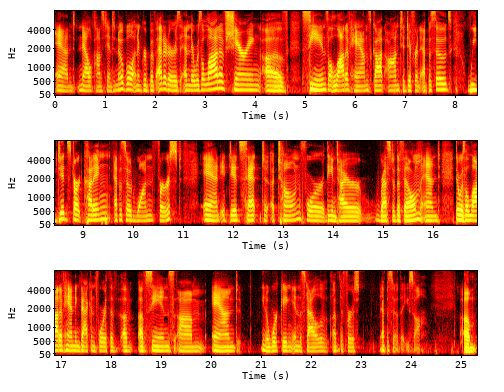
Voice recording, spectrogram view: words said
and Nell Constantinople and a group of editors. And there was a lot of sharing of scenes. A lot of hands got onto different episodes. We did start cutting episode one first and it did set a tone for the entire rest of the film and there was a lot of handing back and forth of, of, of scenes um, and you know working in the style of, of the first episode that you saw? Um,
